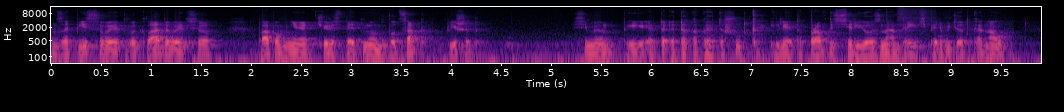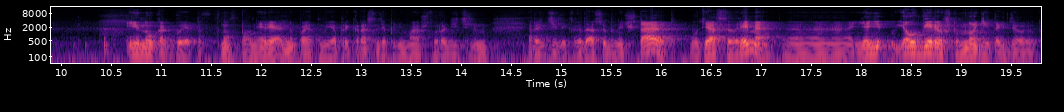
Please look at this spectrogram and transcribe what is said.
Он записывает, выкладывает все. Папа мне через пять минут в WhatsApp пишет. Семен, ты это, это какая-то шутка? Или это правда серьезно? Андрей теперь ведет канал? И, ну, как бы это ну, вполне реально, поэтому я прекрасно тебя понимаю, что родителям, родители, когда особенно читают, вот я в свое время, э, я, не, я уверен, что многие так делают.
